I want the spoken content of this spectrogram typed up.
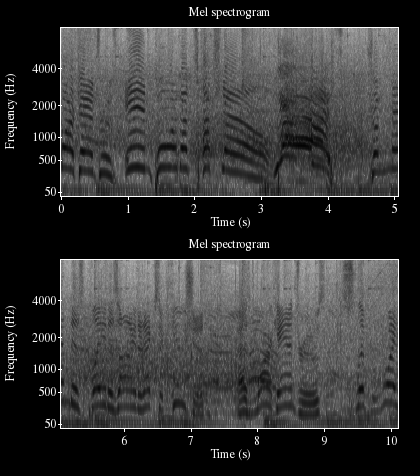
Mark Andrews in for the touchdown. Yes! Tremendous play design and execution as Mark Andrews slipped right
